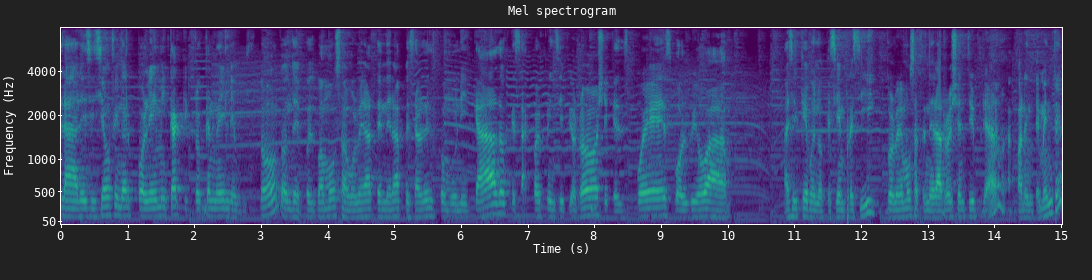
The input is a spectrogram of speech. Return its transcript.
la decisión final polémica que creo que a nadie le gustó, donde pues vamos a volver a tener a pesar del comunicado que sacó al principio Rush y que después volvió a, decir que bueno, que siempre sí, volveremos a tener a Rush en AAA, aparentemente.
